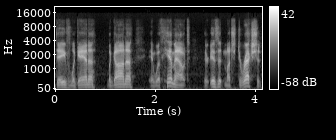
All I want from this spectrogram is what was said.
Dave Lagana, Lagana, and with him out, there isn't much direction.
